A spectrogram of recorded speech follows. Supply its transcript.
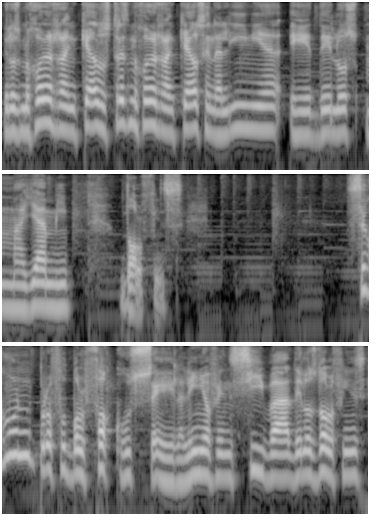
de los mejores rankeados, los tres mejores rankeados en la línea eh, de los Miami Dolphins. Según Pro Football Focus, la línea ofensiva de los Dolphins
